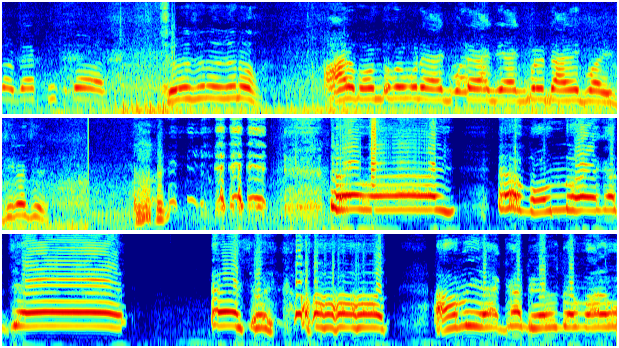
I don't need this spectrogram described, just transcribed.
শোনো শোনো শোনো। আর বন্ধ করব না, একবারে আগে, একবারে ডাইরেক্ট বাড়ি, ঠিক আছে? ভাই বন্ধ হয়ে গেছে। আমি একা ঢেলতে পারব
